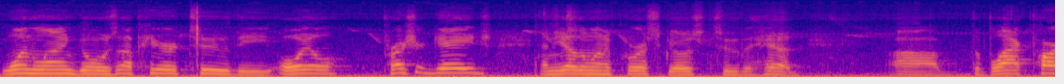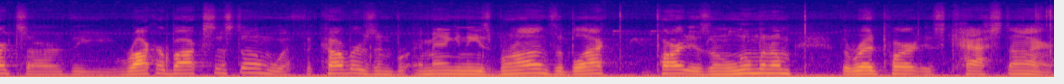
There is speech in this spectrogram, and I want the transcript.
One line goes up here to the oil pressure gauge and the other one of course goes to the head. Uh, the black parts are the rocker box system with the covers in, in manganese bronze. The black part is an aluminum the red part is cast iron.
